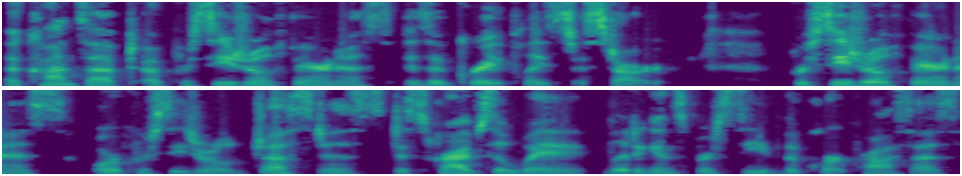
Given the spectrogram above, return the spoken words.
the concept of procedural fairness is a great place to start. Procedural fairness, or procedural justice, describes the way litigants perceive the court process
